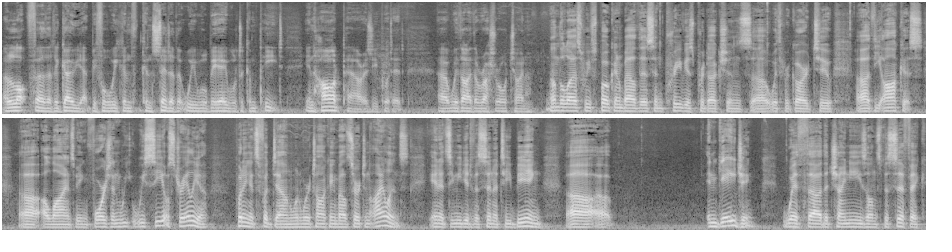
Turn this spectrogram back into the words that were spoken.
a lot further to go yet before we can consider that we will be able to compete in hard power, as you put it, uh, with either Russia or China. Nonetheless, we've spoken about this in previous productions uh, with regard to uh, the AUKUS uh, alliance being forged, and we, we see Australia putting its foot down when we're talking about certain islands in its immediate vicinity being uh, engaging with uh, the Chinese on specific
